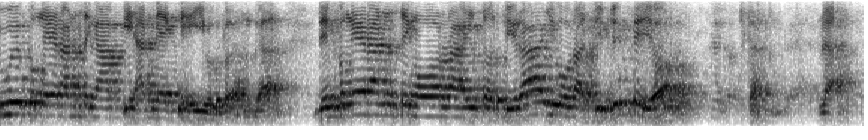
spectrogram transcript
Dua pangeran sing apian kayak iyo bangga. Di pangeran sing ora itu dirayu, ora didikte yo. Nah,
